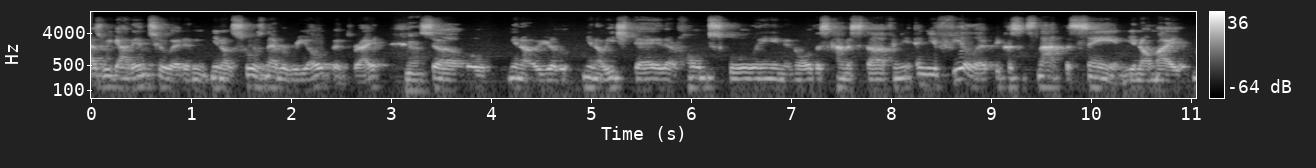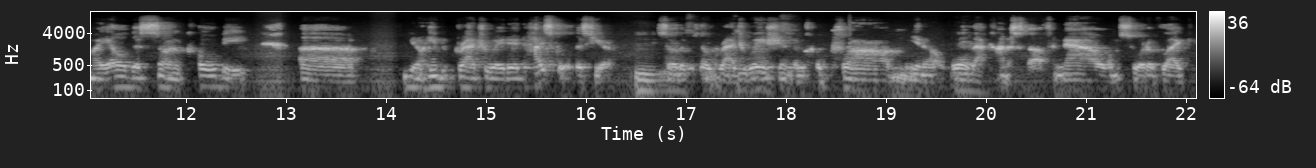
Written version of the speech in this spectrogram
as we got into it and, you know, schools never reopened, right? Yeah. So, you know, you're, you know, each day they're homeschooling and all this kind of stuff. And you, and you feel it because it's not the same. You know, my, my eldest son, Kobe, uh, you know, he graduated high school this year. Mm, So there was no graduation, there was no prom, you know, all that kind of stuff. And now I'm sort of like,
